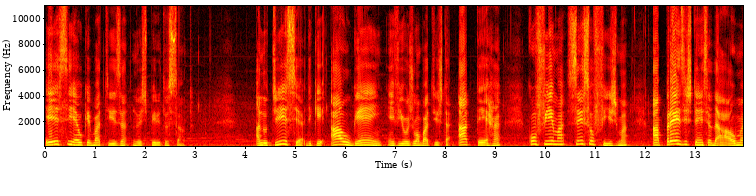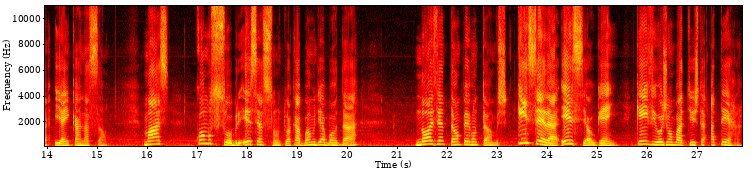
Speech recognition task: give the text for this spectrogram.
esse é o que batiza no Espírito Santo. A notícia de que alguém enviou João Batista à Terra confirma, sem sofisma, a preexistência da alma e a encarnação. Mas, como sobre esse assunto acabamos de abordar, nós então perguntamos: quem será esse alguém que enviou João Batista à Terra?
